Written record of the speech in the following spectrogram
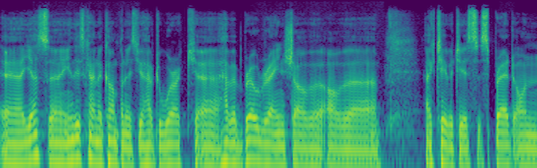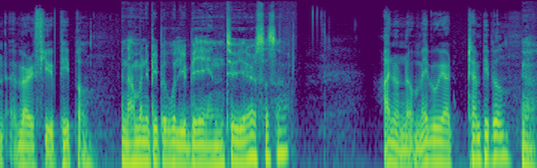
Uh, yes, uh, in this kind of companies, you have to work, uh, have a broad range of, of uh, activities spread on very few people. And how many people will you be in two years or so? I don't know. Maybe we are ten people. Yeah.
